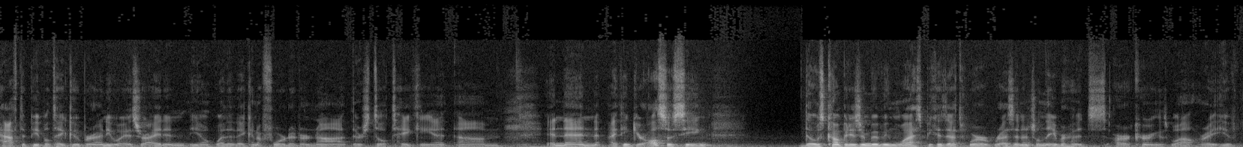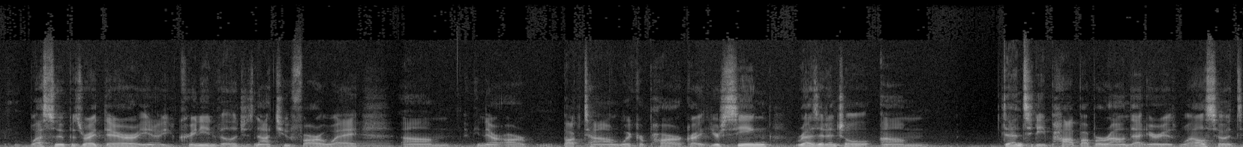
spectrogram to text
Half the people take Uber anyways, right? And you know whether they can afford it or not, they're still taking it. Um, and then I think you're also seeing those companies are moving west because that's where residential neighborhoods are occurring as well, right? You've, West Loop is right there. You know, Ukrainian Village is not too far away. Um, I mean, there are Bucktown, Wicker Park, right? You're seeing residential um, density pop up around that area as well. So it's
